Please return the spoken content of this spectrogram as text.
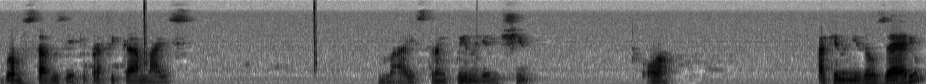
vamos traduzir aqui para ficar mais, mais tranquilo de a gente... Ó, aqui no nível 0,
